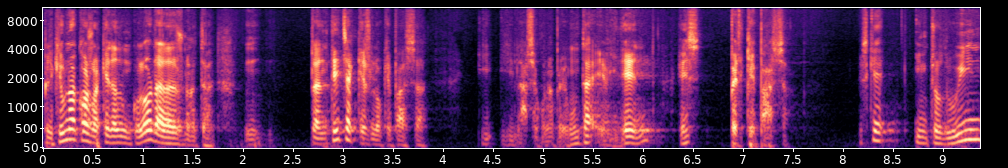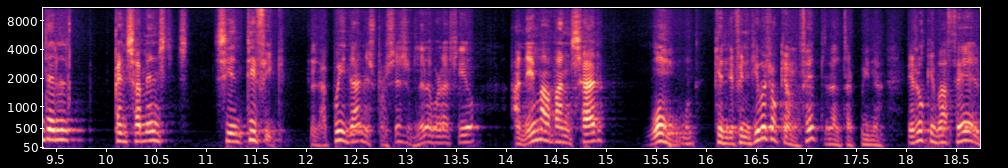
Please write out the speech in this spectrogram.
Perquè una cosa que era d'un color ara és una altra. Planteja què és el que passa. I, I la segona pregunta, evident, és per què passa. És que introduint el pensament científic en la cuina, en els processos d'elaboració, anem a avançar Bum, que en definitiva és el que han fet l'altra cuina. És el que va fer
